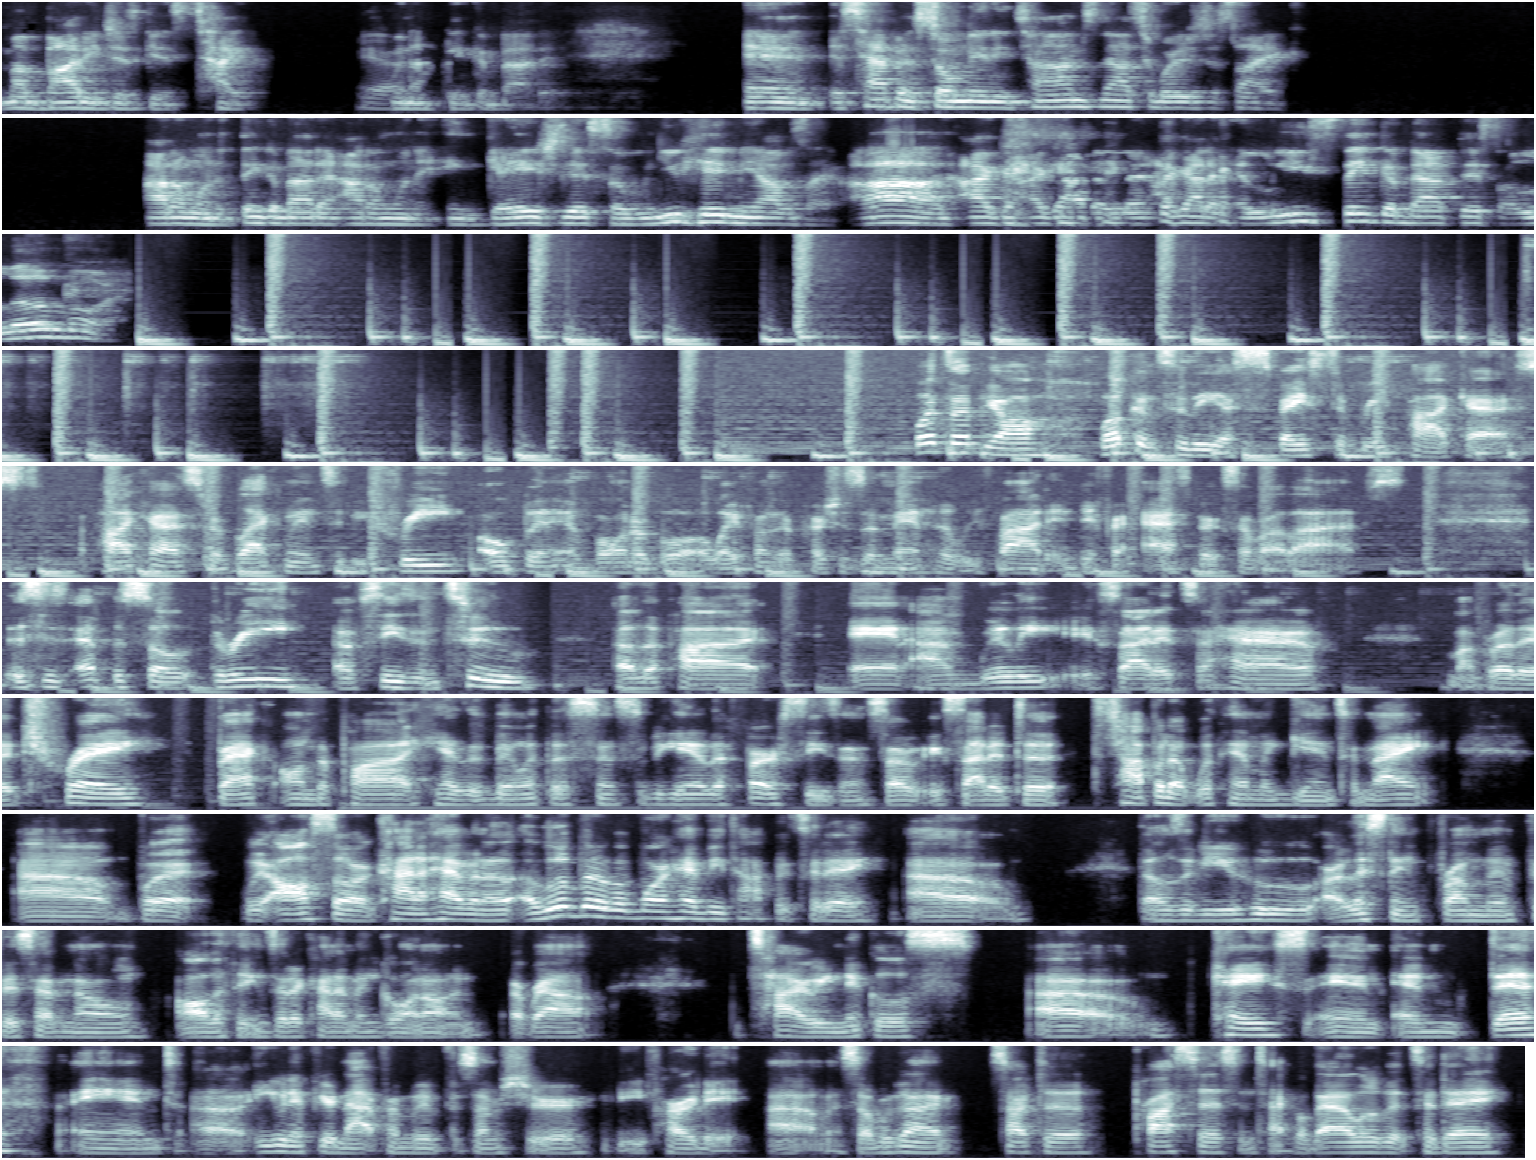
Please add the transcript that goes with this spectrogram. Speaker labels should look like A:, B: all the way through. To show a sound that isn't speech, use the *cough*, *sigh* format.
A: my body just gets tight
B: Yeah.
A: when I think about it. And it's happened so many times now to where it's just like, I don't want to think about it. I don't want to engage this. So when you hit me, I was like, ah, I, I gotta, I gotta at least think about this a little more.
B: What's up, y'all? Welcome to the A Space to Breathe podcast, a podcast for Black men to be free, open, and vulnerable away from the pressures of manhood we find in different aspects of our lives. This is episode three of season two of the pod, and I'm really excited to have my brother Trey back on the pod. He hasn't been with us since the beginning of the first season, so excited to, to chop it up with him again tonight. Um, but we also are kind of having a, a, little bit of a more heavy topic today. Um, those of you who are listening from Memphis have known all the things that have kind of been going on around Tyre Nichols um, case and and death. And uh, even if you're not from Memphis, I'm sure you've heard it. Um, and so we're going to start to process and tackle that a little bit today.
